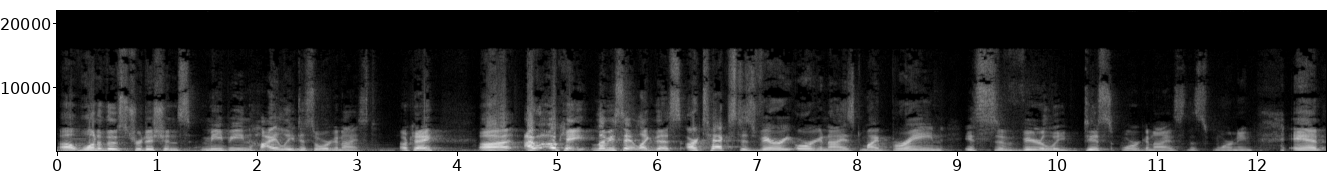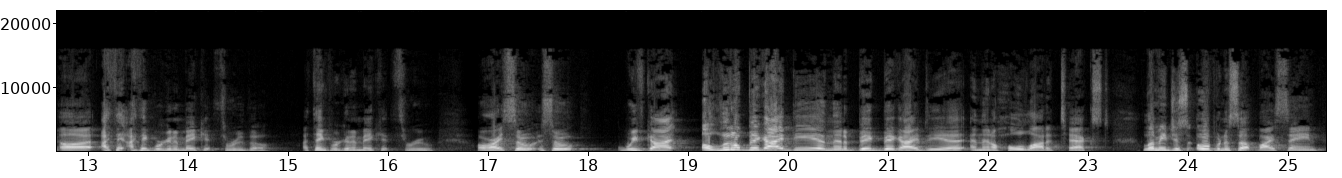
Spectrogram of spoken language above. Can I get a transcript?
Uh, one of those traditions, me being highly disorganized. Okay? Uh, I, okay, let me say it like this. Our text is very organized. My brain is severely disorganized this morning. And uh, I, think, I think we're going to make it through, though. I think we're going to make it through. All right, so, so we've got a little big idea, and then a big, big idea, and then a whole lot of text. Let me just open us up by saying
